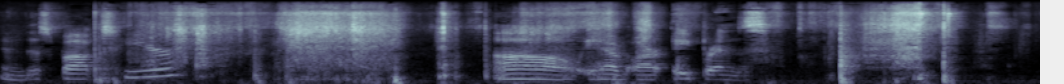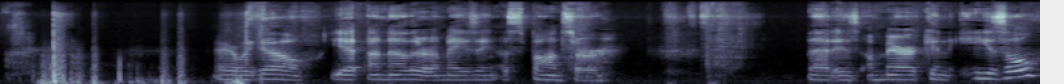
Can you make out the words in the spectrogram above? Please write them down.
In this box here, oh, we have our aprons. There we go. Yet another amazing sponsor. That is American Easel.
